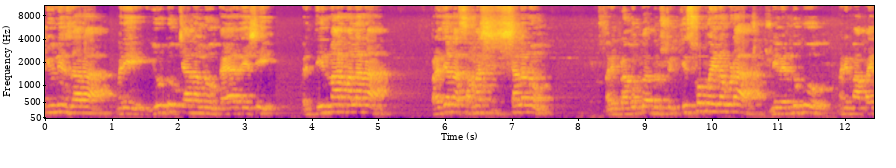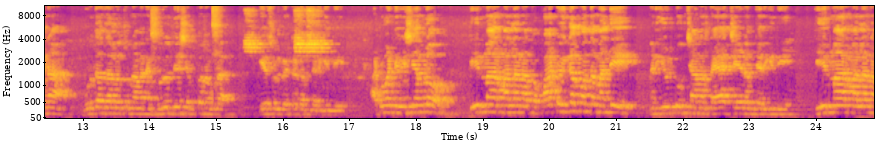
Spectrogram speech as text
క్యూనిస్ ద్వారా మరి యూట్యూబ్ ఛానల్ను తయారు చేసి మరి తీర్మార్ మల్లన్న ప్రజల సమస్యలను మరి ప్రభుత్వ దృష్టికి తీసుకుపోయినా కూడా నీవెందుకు మరి మా పైన బురద జల్లుతున్నామనే దురుద్దేశంతో కూడా కేసులు పెట్టడం జరిగింది. అటువంటి విషయంలో తీర్మార్ మల్లన్నతో పాటు ఇంకా కొంతమంది మరి యూట్యూబ్ ఛానల్ తయారు చేయడం జరిగింది. తీర్మార్ మల్లన్న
